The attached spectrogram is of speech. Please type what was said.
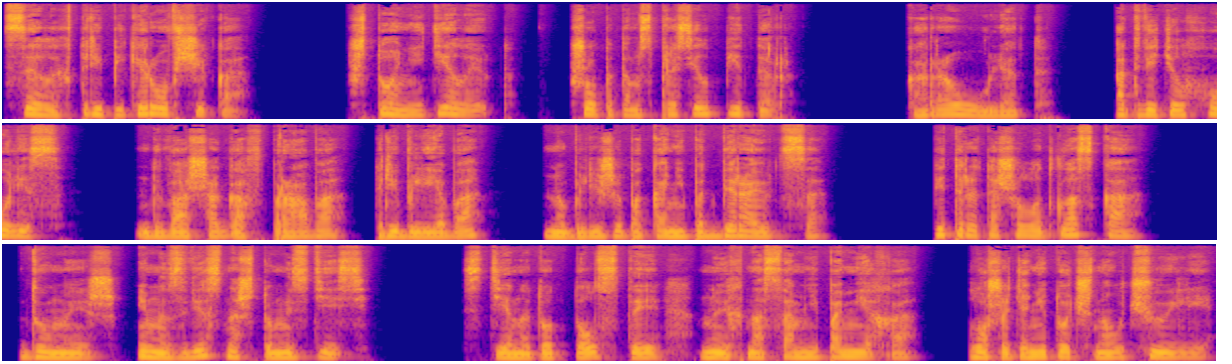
Целых три пикировщика. Что они делают? Шепотом спросил Питер. «Караулят», – ответил Холлис. «Два шага вправо, три влево, но ближе пока не подбираются». Питер отошел от глазка. «Думаешь, им известно, что мы здесь? Стены тут толстые, но их носам не помеха. Лошадь они точно учуяли».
